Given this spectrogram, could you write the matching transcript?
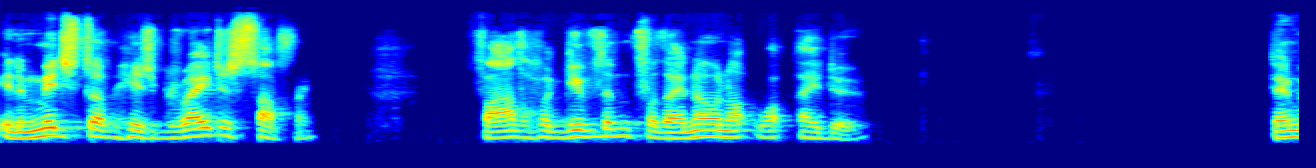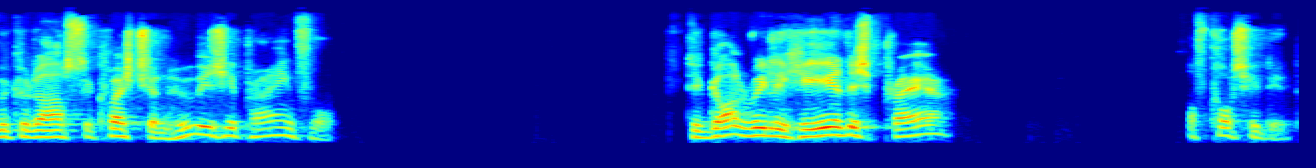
in the midst of his greatest suffering, Father, forgive them, for they know not what they do. Then we could ask the question who is he praying for? Did God really hear this prayer? Of course he did.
